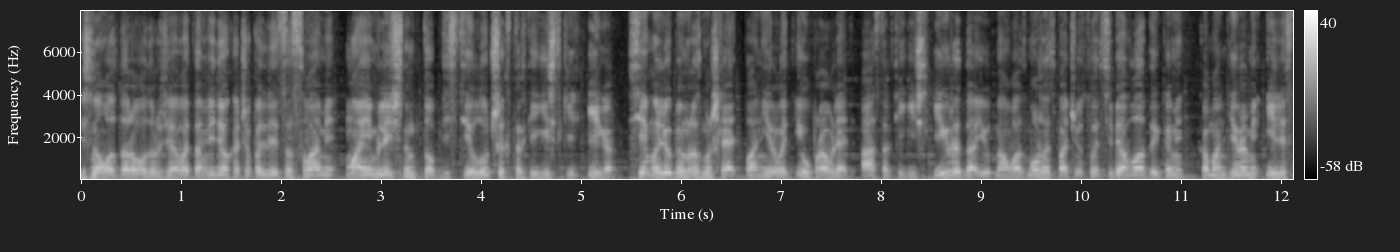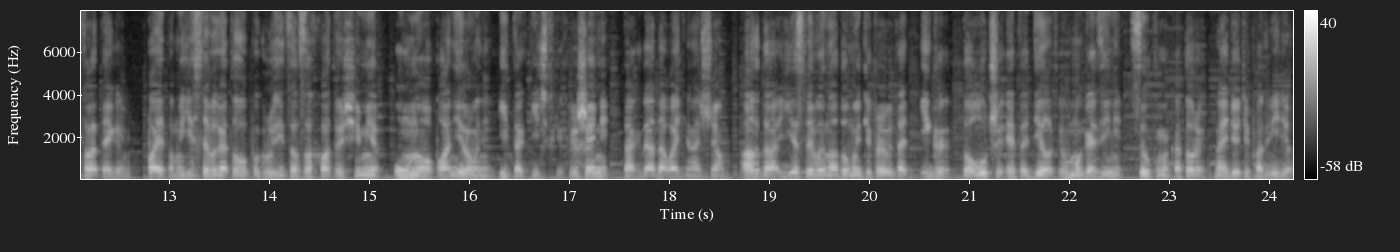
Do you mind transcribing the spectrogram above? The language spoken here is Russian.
И снова здорово, друзья! В этом видео хочу поделиться с вами моим личным топ-10 лучших стратегических игр. Все мы любим размышлять, планировать и управлять, а стратегические игры дают нам возможность почувствовать себя владыками, командирами или стратегами. Поэтому, если вы готовы погрузиться в захватывающий мир умного планирования и тактических решений, тогда давайте начнем. Ах да, если вы надумаете приобретать игры, то лучше это делать в магазине, ссылку на который найдете под видео.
